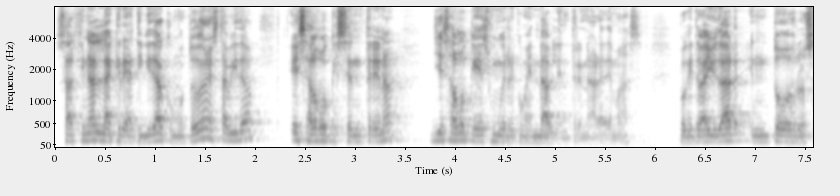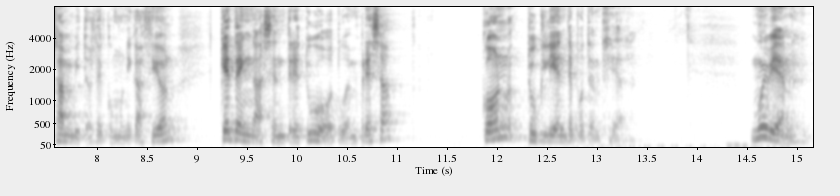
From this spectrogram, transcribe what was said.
O sea, al final la creatividad, como todo en esta vida, es algo que se entrena y es algo que es muy recomendable entrenar además, porque te va a ayudar en todos los ámbitos de comunicación que tengas entre tú o tu empresa con tu cliente potencial. Muy bien,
